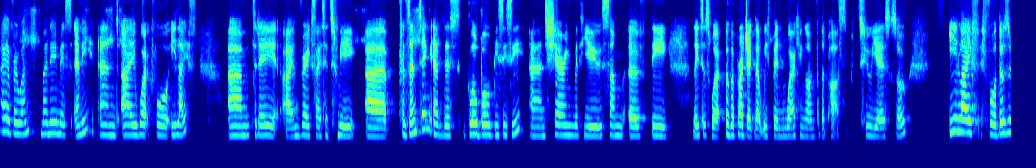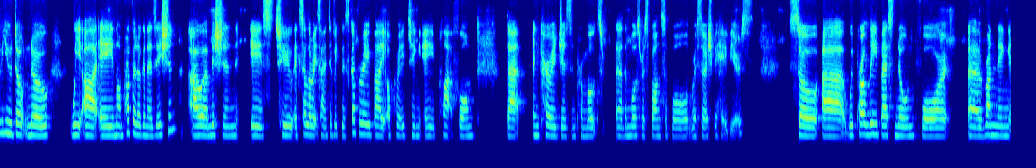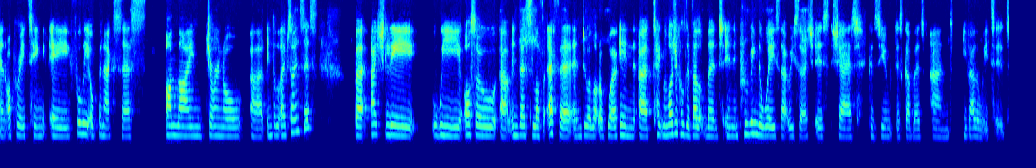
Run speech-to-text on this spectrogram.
Hi everyone, my name is Emmy and I work for eLife. Um, today I'm very excited to be uh, presenting at this global BCC and sharing with you some of the latest work of a project that we've been working on for the past two years or so. eLife, for those of you who don't know, we are a nonprofit organization. Our mission is to accelerate scientific discovery by operating a platform that encourages and promotes uh, the most responsible research behaviors. So uh, we're probably best known for uh, running and operating a fully open access online journal uh, in the life sciences. But actually, we also uh, invest a lot of effort and do a lot of work in uh, technological development in improving the ways that research is shared, consumed, discovered, and evaluated.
